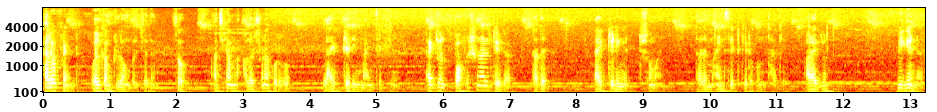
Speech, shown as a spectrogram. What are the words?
Hello friend welcome to Longball channel so আজকে আমরা আলোচনা করব লাইভ ট্রেডিং মাইন্ডসেট নিয়ে। একজন প্রফেশনাল ট্রেডার তাদের লাইভ ট্রেডিংয়ের সময় তাদের মাইন্ডসেট কীরকম থাকে আর একজন বিগিনার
